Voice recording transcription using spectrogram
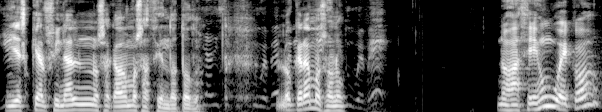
Y es que al final nos acabamos haciendo todo. Lo queramos o no. ¿Nos hacéis un hueco?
